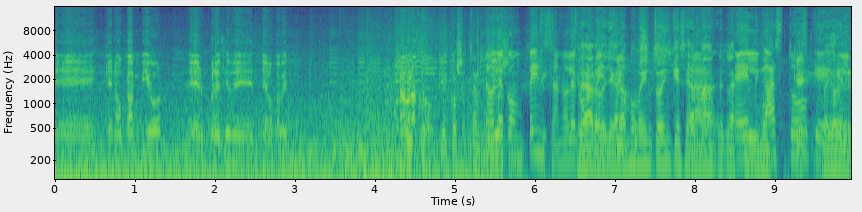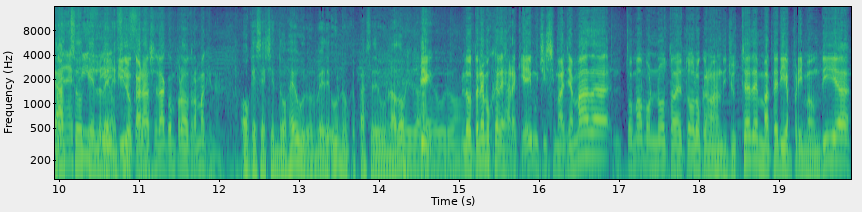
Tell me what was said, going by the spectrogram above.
eh, que no cambio el precio de, de lo que vendo. Un abrazo. qué cosas tan No le compensa, no le Claro, compensa. llegará un momento en que sea Claro, más la- el gasto que, que mayor el, el gasto que el beneficio. beneficio. y lo que hará será comprar otra máquina O que se echen dos euros en vez de uno, que pase de uno a dos. Bien, lo tenemos que dejar aquí. Hay muchísimas llamadas, tomamos nota de todo lo que nos han dicho ustedes, materia prima un día,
